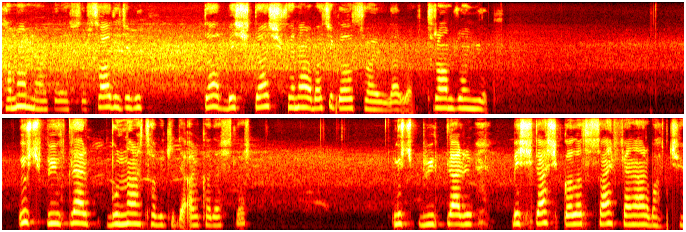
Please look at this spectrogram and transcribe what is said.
Tamam mı arkadaşlar? Sadece bu da Beşiktaş, Fenerbahçe, Galatasaraylılar var. Trabzon yok. Üç büyükler bunlar tabii ki de arkadaşlar. Üç büyükler Beşiktaş, Galatasaray, Fenerbahçe.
